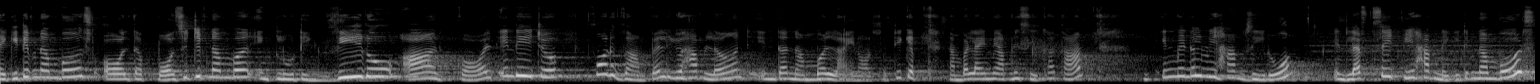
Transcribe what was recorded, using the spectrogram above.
negative numbers all the positive number including zero are called integer फॉर एग्जाम्पल यू हैव लर्न इन द नंबर लाइन ऑल्सो ठीक है नंबर लाइन में आपने सीखा था इन मिडल वी हैव ज़ीरो इन लेफ्ट साइड वी हैव नेगेटिव नंबर्स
